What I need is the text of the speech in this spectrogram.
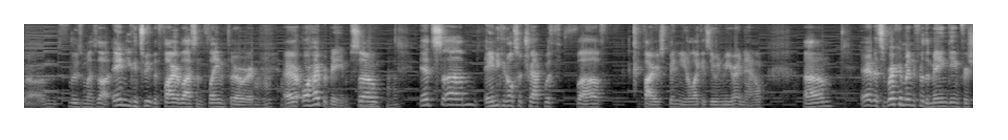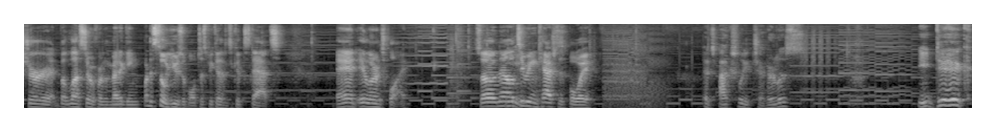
well, I'm losing my thought. And you can sweep with Fire Blast and Flamethrower, or, or Hyper Beam. So it's um, and you can also trap with uh, Fire Spin, you know, like it's doing me right now. Um, and it's recommended for the main game for sure, but less so for the meta game. But it's still usable just because it's good stats. And it learns Fly. So now let's see if we can catch this boy. It's actually genderless. Eat dick.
